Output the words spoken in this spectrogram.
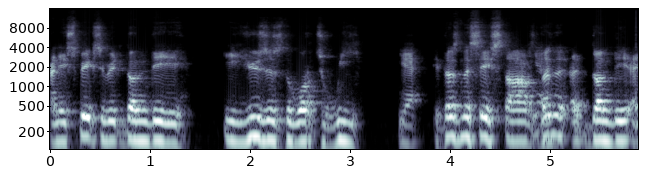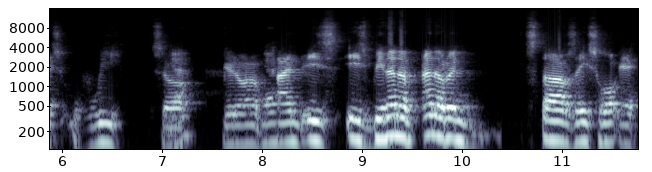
and he speaks about Dundee, he uses the words "we." Yeah, he doesn't say Stars, yeah. doesn't it? Dundee, it's "we." So yeah. good on him. Yeah. And he's he's been in a in around Stars ice hockey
